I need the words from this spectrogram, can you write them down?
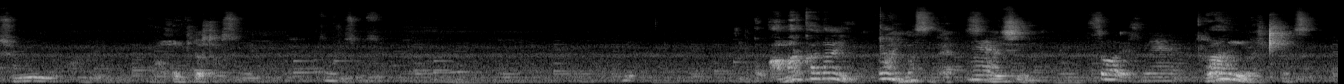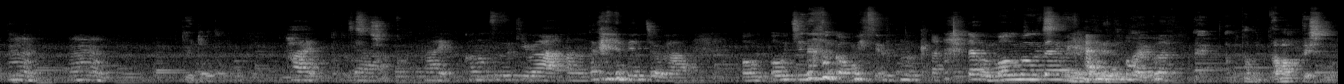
中国、まあ、本気出したらすごい。そうですよね。甘辛い合いますね。スパイシーな。そうですね。ワインが引き立つ。うんうんといったとこはい。ろでどうでしょうか。はい、この続きはあの高谷店長がおお家なのかお店なのか多分もぐもぐタイムに入ると思います。ね、多分黙ってしまう。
